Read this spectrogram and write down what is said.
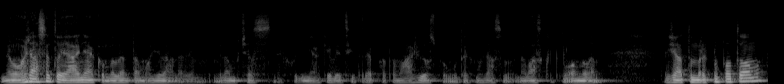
Nebo možná jsem to já nějak omylem tam hodil, já nevím. Mi tam občas chodí nějaké věci, které potom hážu do spamu, tak možná jsem na vás kliknul omylem. Takže já to mrknu potom.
